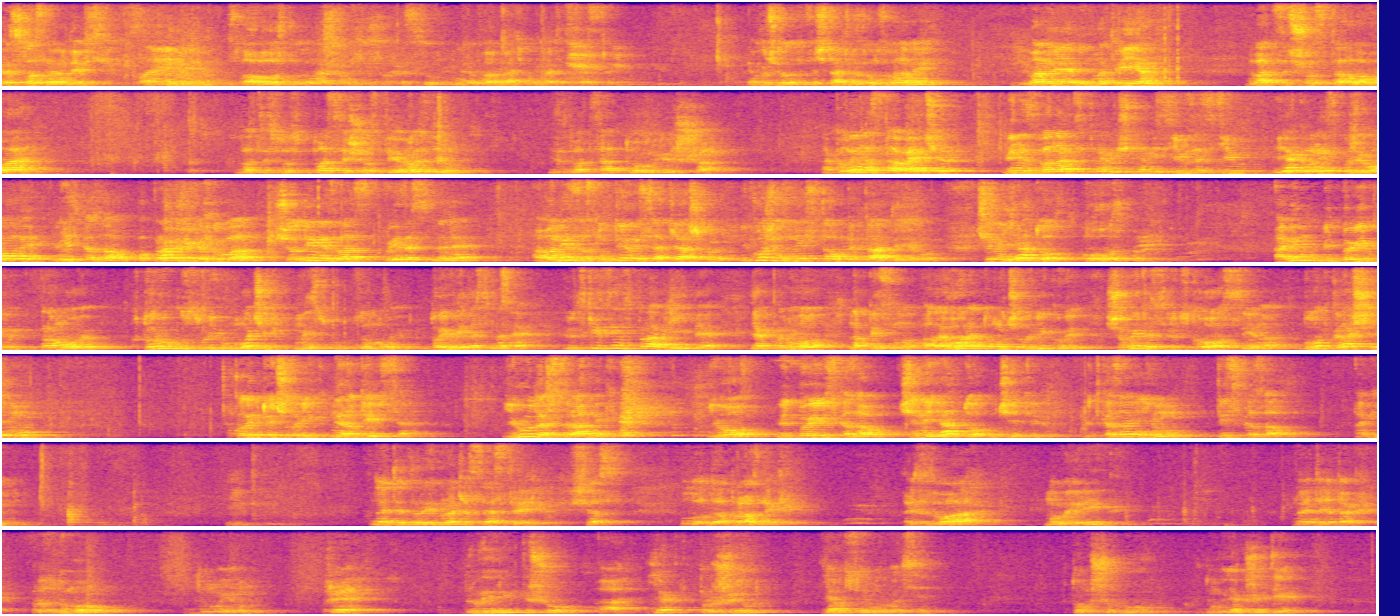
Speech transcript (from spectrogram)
Христос народився. Слава Господу нашому Ісусу Христу, миру благодать вам, браті сестри. Я хочу зачитати разом з вами Євангелія від Матвія, 26 глава, 26, 26 розділ із 20 вірша. А коли настав вечір, він з дванадцятими учнями сів за стіл, як вони споживали, він сказав, по правді кажу вам, що один із вас видасть мене. А вони засмутилися тяжко, і кожен з них став питати його, чи не я то, о Господи? А він відповів промовив, хто руку свою вмочить в миску зо мною, той видасть мене. Людський син справді йде, як про нього написано, але горе тому чоловікові, що видасть людського сина. Було б краще йому, коли б той чоловік не родився. Юда ж, зрадник його, відповів і сказав, чи не я то учителю? Відказав він йому, ти сказав. Амінь. Знаєте, дорогі браття сестри, зараз було да, праздник Різдва, Новий рік. Знаєте, я так роздумував, думаю, вже другий рік пішов, а як прожив я в цьому році, в тому, що був, думаю, як жити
